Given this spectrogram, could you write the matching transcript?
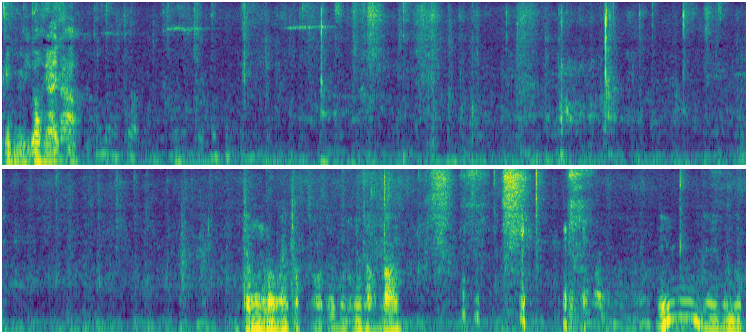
thì ấy tha chẳng lo ấy chọc cho tới một u thọ lòng ý về mình nhục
